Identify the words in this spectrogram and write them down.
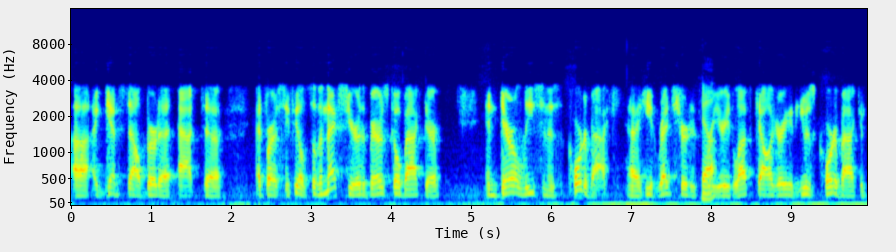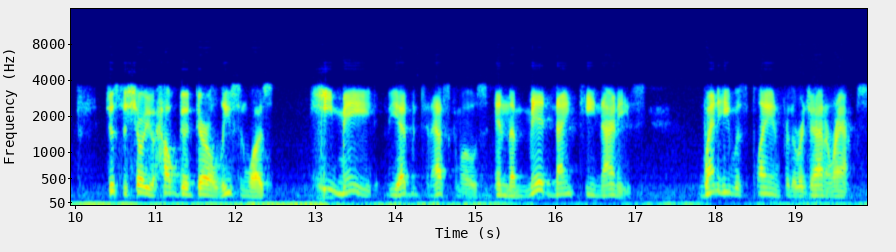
uh, against Alberta at uh, at Varsity Field. So the next year, the Bears go back there and Daryl Leason is the quarterback. Uh, he had redshirted for yeah. a year. He'd left Calgary, and he was quarterback. And just to show you how good Daryl Leason was, he made the Edmonton Eskimos in the mid 1990s when he was playing for the Regina Rams.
